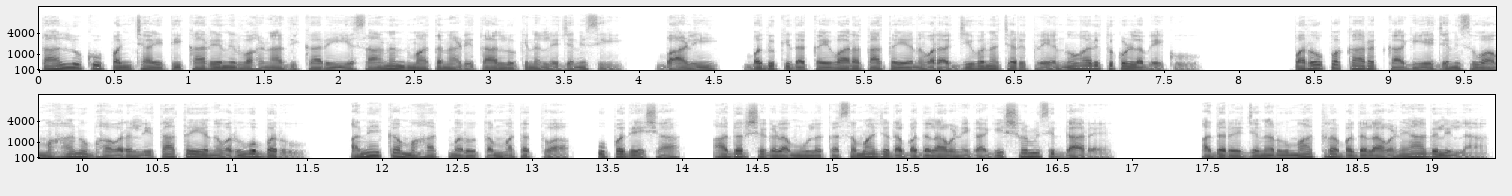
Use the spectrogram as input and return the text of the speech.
ತಾಲ್ಲೂಕು ಪಂಚಾಯಿತಿ ಕಾರ್ಯನಿರ್ವಹಣಾಧಿಕಾರಿ ಎಸ್ ಆನಂದ್ ಮಾತನಾಡಿ ತಾಲ್ಲೂಕಿನಲ್ಲೇ ಜನಿಸಿ, ಬಾಳಿ, ಬದುಕಿದ ಕೈವಾರ ತಾತಯ್ಯನವರ ಜೀವನ ಚರಿತ್ರೆಯನ್ನು ಅರಿತುಕೊಳ್ಳಬೇಕು. ಪರೋಪಕಾರಕ್ಕಾಗಿಯೇ ಜನಿಸುವ ಮಹಾನುಭಾವರಲ್ಲಿ ತಾತಯ್ಯನವರು ಒಬ್ಬರು. ಅನೇಕ ಮಹಾತ್ಮರು ತಮ್ಮ ತತ್ವ, ಉಪದೇಶ, ಆದರ್ಶಗಳ ಮೂಲಕ ಸಮಾಜದ ಬದಲಾವಣೆಗಾಗಿ ಶ್ರಮಿಸಿದ್ದಾರೆ. ಆದರೆ ಜನರು ಮಾತ್ರ ಬದಲಾವಣೆ ಆಗಲಿಲ್ಲ.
